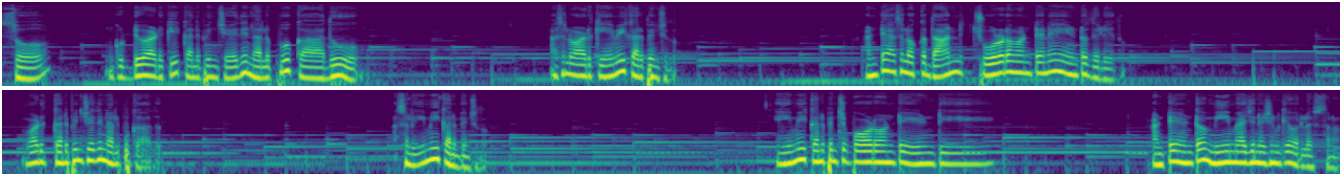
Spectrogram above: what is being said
సో గుడ్డివాడికి కనిపించేది నలుపు కాదు. అసలు వాడికి ఏమీ కనిపించదు. అంటే అసలు ఒక దాన్ని చూడడం అంటేనే ఏంటో తెలియదు వాడికి కనిపించేది నలుపు కాదు. అసలు ఏమీ కనిపించదు. ఏమీ కనిపించకపోవడం అంటే ఏంటి? అంటే ఏంటో మీ ఇమాజినేషన్కే వదిలేస్తున్నా.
